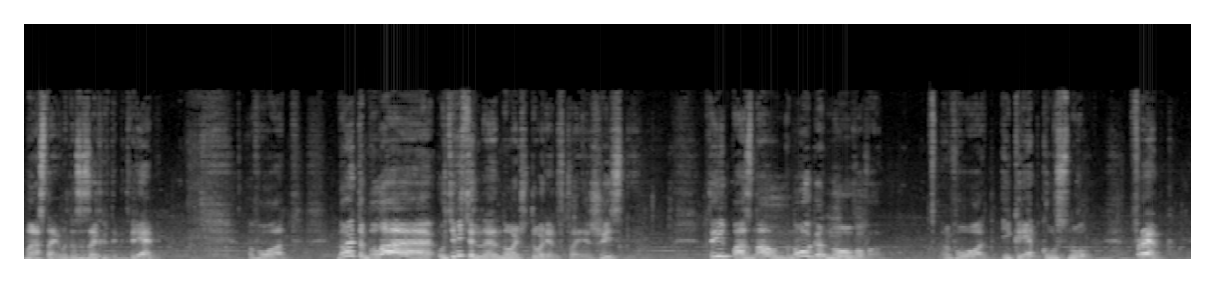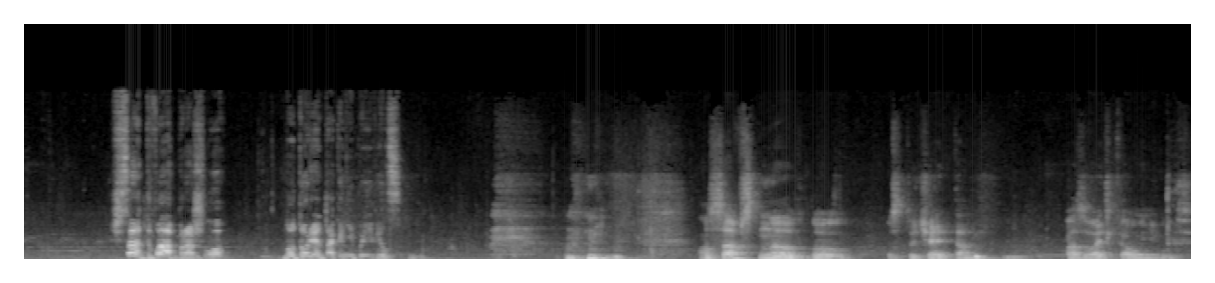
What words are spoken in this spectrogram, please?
Мы оставим это за закрытыми дверями. Вот. Но это была удивительная ночь, Дорин, в твоей жизни. Ты познал много нового. Вот. И крепко уснул. Фрэнк, часа два прошло, но Дориан так и не появился. Ну, собственно, э, постучать там, позвать кого-нибудь.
